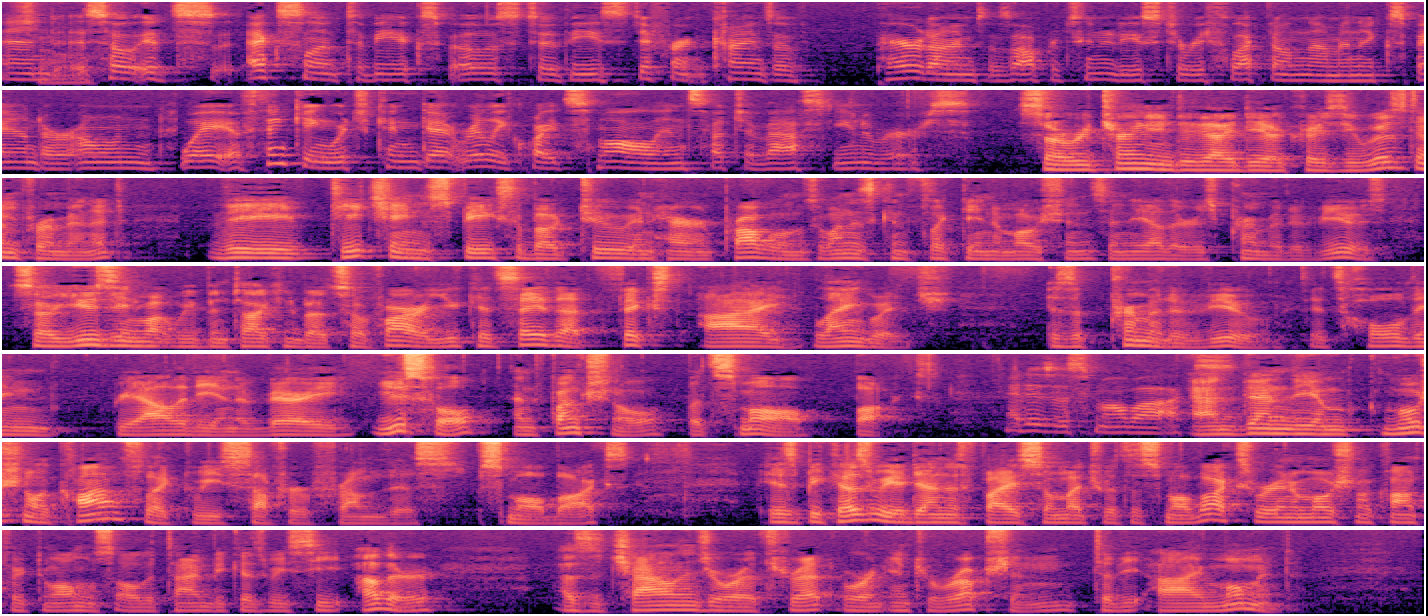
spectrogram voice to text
And so. so it's excellent to be exposed to these different kinds of paradigms as opportunities to reflect on them and expand our own way of thinking, which can get really quite small in such a vast universe. So, returning to the idea of crazy wisdom for a minute, the teaching speaks about two inherent problems. One is conflicting emotions, and the other is primitive views. So, using what we've been talking about so far, you could say that fixed I language is a primitive view. It's holding reality in a very useful and functional but small box. It is a small box. And then the emotional conflict we suffer from this small box is because we identify so much with the small box, we're in emotional conflict almost all the time because we see other as a challenge or a threat or an interruption to the I moment.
